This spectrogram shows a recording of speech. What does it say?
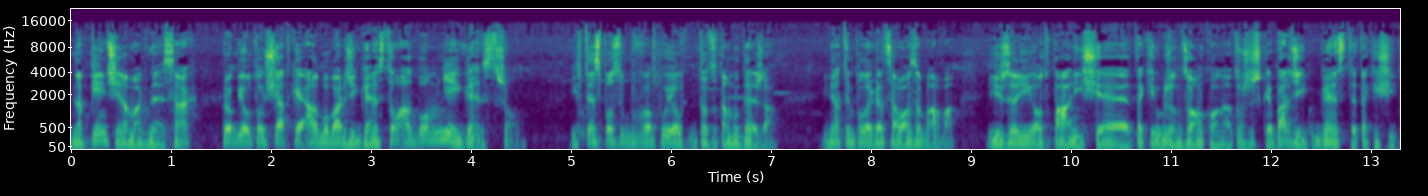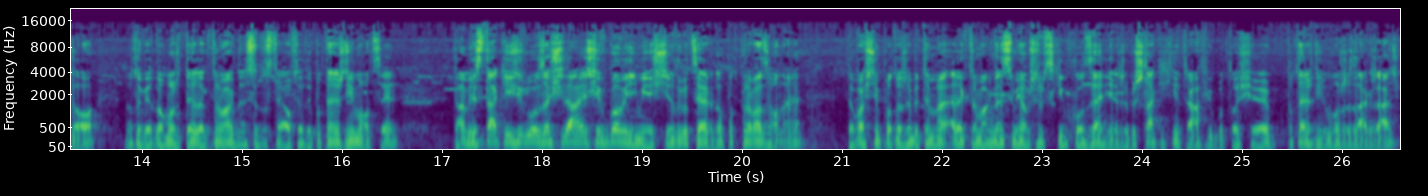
napięcie na magnesach, robią tą siatkę albo bardziej gęstą, albo mniej gęstszą. I w ten sposób wyłapują to, co tam uderza. I na tym polega cała zabawa. Jeżeli odpali się takie urządzonko na troszeczkę bardziej gęste takie sito, no to wiadomo, że te elektromagnesy dostają wtedy potężnie mocy. Tam jest takie źródło zasilania się w głowie nie mieści do tego cernu, podprowadzone. To właśnie po to, żeby te ma- elektromagnesy miały przede wszystkim chłodzenie, żeby szlak ich nie trafił, bo to się potężnie może zagrzać.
